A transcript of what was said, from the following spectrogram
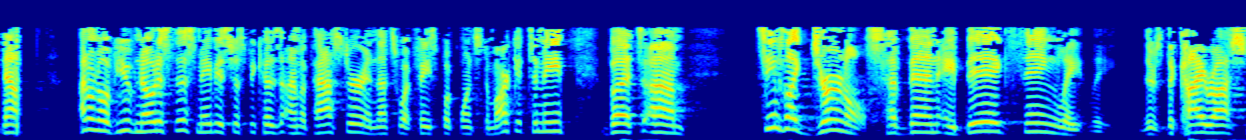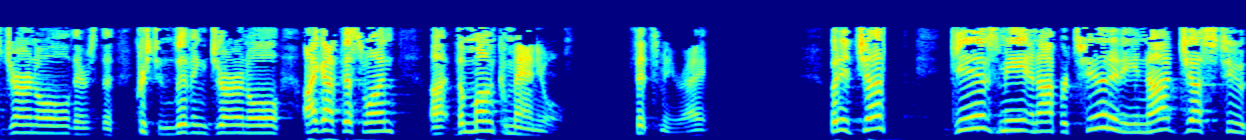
Now, I don't know if you've noticed this. Maybe it's just because I'm a pastor and that's what Facebook wants to market to me. But um, seems like journals have been a big thing lately. There's the Kairos Journal. There's the Christian Living Journal. I got this one, uh, the Monk Manual. Fits me, right? But it just gives me an opportunity not just to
